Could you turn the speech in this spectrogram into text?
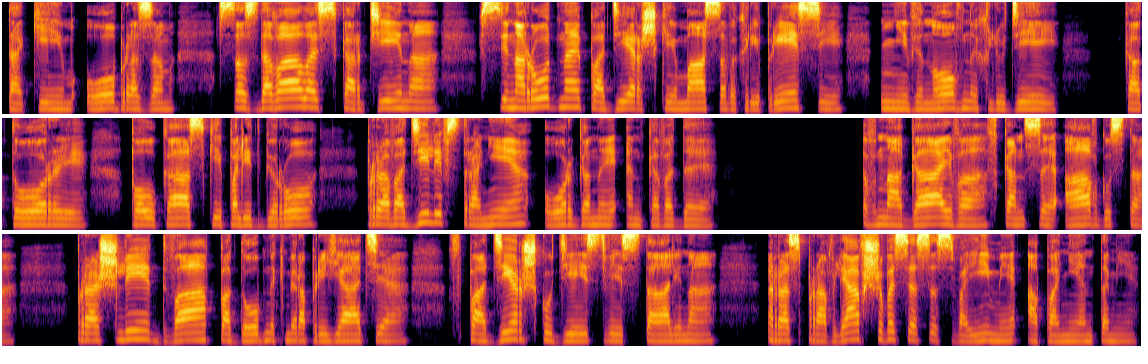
Таким образом создавалась картина всенародной поддержки массовых репрессий невиновных людей, которые по указке Политбюро проводили в стране органы НКВД. В Нагаево в конце августа прошли два подобных мероприятия в поддержку действий Сталина, расправлявшегося со своими оппонентами.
